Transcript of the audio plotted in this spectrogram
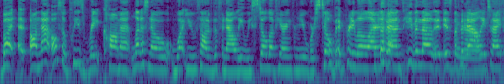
but uh, on that, also please rate, comment, let us know what you thought of the finale. We still love hearing from you. We're still big Pretty Little Liars fans, even though it is the I finale know. tonight.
